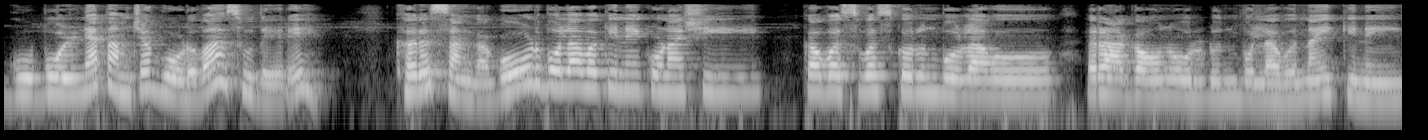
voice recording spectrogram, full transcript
गो बोलण्यात आमच्या गोडवा असू दे रे. खरंच सांगा गोड बोलावं की नाही कोणाशी? का वसवस करून बोलावं रागावून ओरडून बोलावं नाही की नाही?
